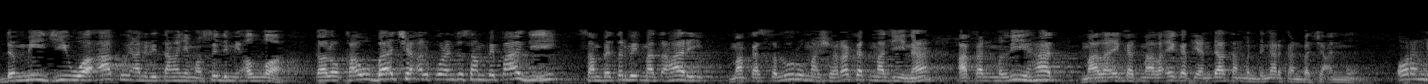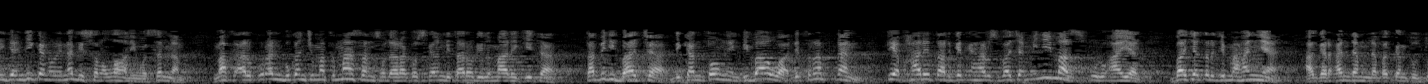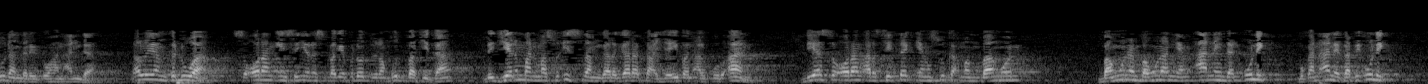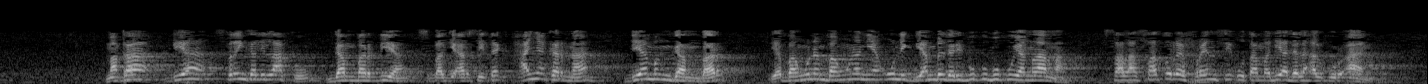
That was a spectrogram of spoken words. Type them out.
demi jiwa aku yang ada di tangannya, maksudnya demi Allah, kalau kau baca Al-Quran itu sampai pagi, sampai terbit matahari, maka seluruh masyarakat Madinah akan melihat malaikat-malaikat yang datang mendengarkan bacaanmu. Orang dijanjikan oleh Nabi Shallallahu Alaihi Wasallam. Maka Al-Quran bukan cuma kemasan, saudaraku sekalian ditaruh di lemari kita, tapi dibaca, dikantongin, dibawa, diterapkan. Tiap hari targetnya harus baca minimal 10 ayat. Baca terjemahannya agar anda mendapatkan tuntunan dari Tuhan anda. Lalu yang kedua, seorang insinyur sebagai penutup dalam khutbah kita di Jerman masuk Islam gara-gara keajaiban Al-Quran. Dia seorang arsitek yang suka membangun bangunan-bangunan yang aneh dan unik. Bukan aneh tapi unik. Maka dia sering kali laku gambar dia sebagai arsitek hanya karena dia menggambar ya bangunan-bangunan yang unik diambil dari buku-buku yang lama. Salah satu referensi utama dia adalah Al-Quran.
